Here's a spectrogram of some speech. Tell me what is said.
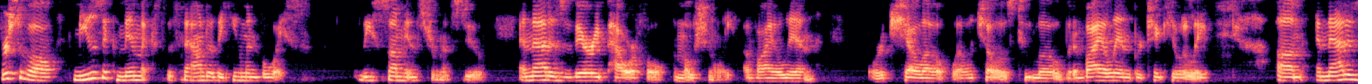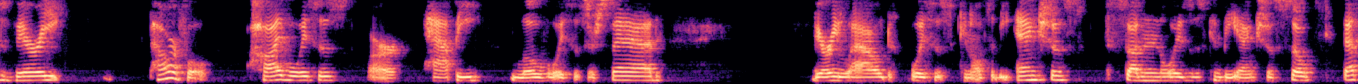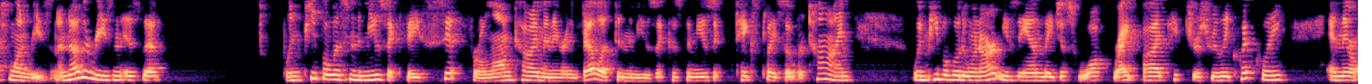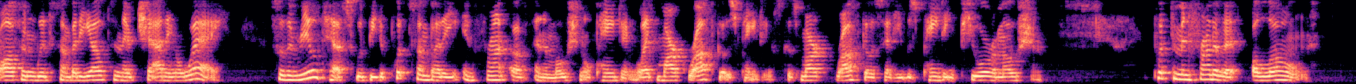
first of all, music mimics the sound of the human voice. At least some instruments do. And that is very powerful emotionally. A violin or a cello, well, a cello is too low, but a violin particularly. Um, and that is very powerful. High voices are happy, low voices are sad. Very loud voices can also be anxious. Sudden noises can be anxious. So that's one reason. Another reason is that when people listen to music, they sit for a long time and they're enveloped in the music because the music takes place over time. When people go to an art museum, they just walk right by pictures really quickly and they're often with somebody else and they're chatting away. So the real test would be to put somebody in front of an emotional painting, like Mark Rothko's paintings, because Mark Rothko said he was painting pure emotion. Put them in front of it alone,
